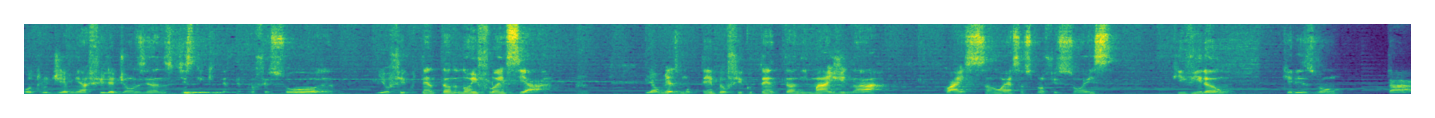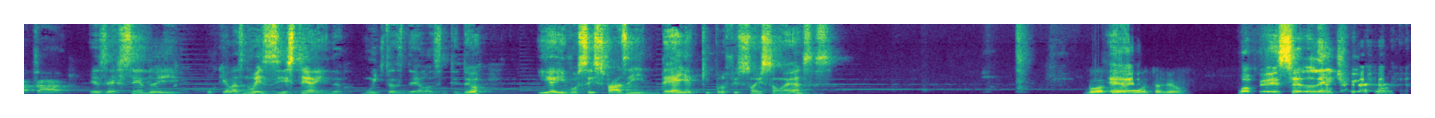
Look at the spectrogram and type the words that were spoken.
Outro dia, minha filha de 11 anos disse que queria ser professora. E eu fico tentando não influenciar. E ao mesmo tempo, eu fico tentando imaginar quais são essas profissões que virão, que eles vão tá, tá exercendo aí, porque elas não existem ainda, muitas delas, entendeu? E aí, vocês fazem ideia que profissões são essas? Boa é. pergunta, é, viu? Boa, excelente pergunta.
